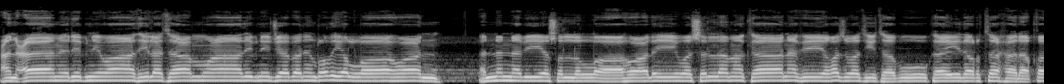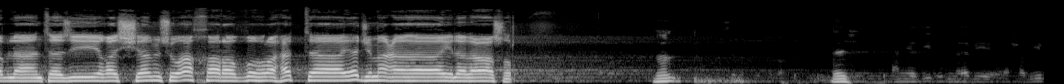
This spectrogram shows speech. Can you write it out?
عن عامر بن واثلة عن معاذ بن جبل رضي الله عنه أن النبي صلى الله عليه وسلم كان في غزوة تبوك إذا ارتحل قبل أن تزيغ الشمس أخر الظهر حتى يجمعها إلى العصر نعم إيش؟ عن يزيد بن ابي حبيب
